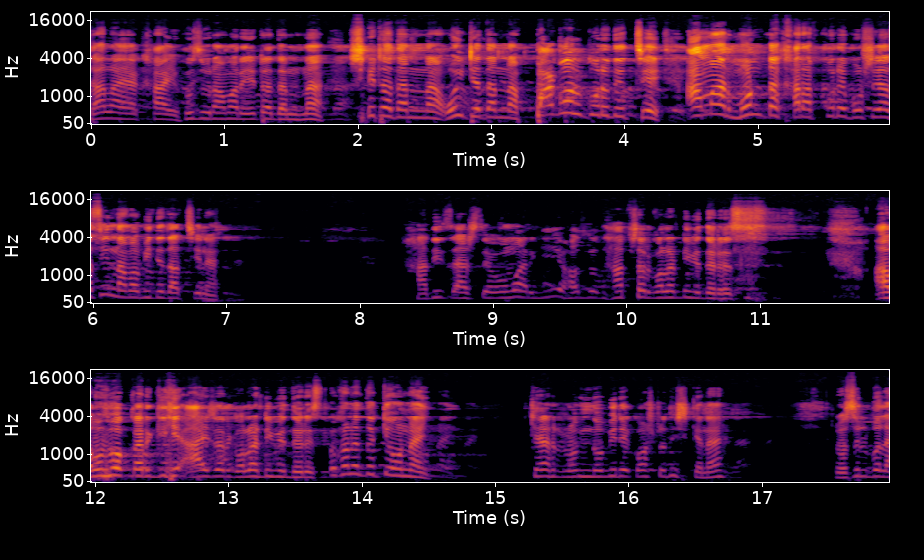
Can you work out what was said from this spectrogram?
জ্বালায়া খায়। হুজুর আমার এটা দেন না সেটা দেন না ওইটা দেন না পাগল করে দিচ্ছে। আমার মনটা খারাপ করে বসে আছি নামাবিতে যাচ্ছি না। হাদিস আসছে, ওমার গিয়ে হজরত হাফসার গলা টিপে ধরেছে। আবু বকর গিয়ে গলা টিপে ধরেছে। ওখানে তো কেউ নাই। কেন নবীরে কষ্ট দিস রসুল বলে,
